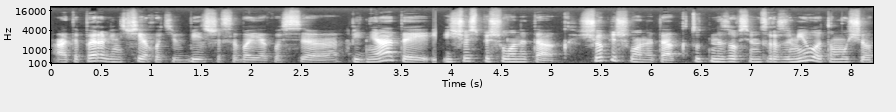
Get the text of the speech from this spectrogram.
А тепер він ще хотів більше себе якось е, підняти, і щось пішло не так. Що пішло не так? Тут не зовсім зрозуміло, тому що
